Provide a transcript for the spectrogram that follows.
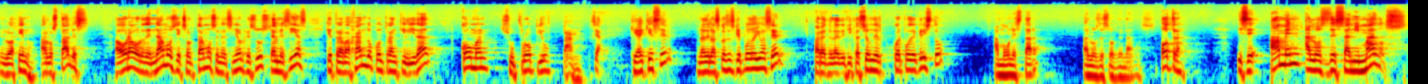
en lo ajeno. A los tales, ahora ordenamos y exhortamos en el Señor Jesús, el Mesías, que trabajando con tranquilidad coman su propio pan. O sea, ¿qué hay que hacer? Una de las cosas que puedo yo hacer para la edificación del cuerpo de Cristo, amonestar a los desordenados. Otra, dice, amen a los desanimados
